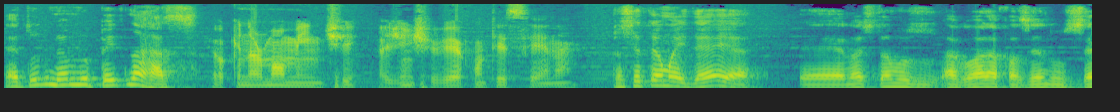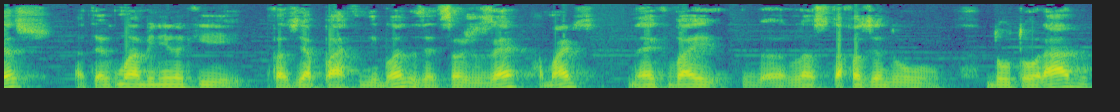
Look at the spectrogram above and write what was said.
é tudo mesmo no peito na raça. É o que normalmente a gente vê acontecer, né? Para você ter uma ideia, é, nós estamos agora fazendo um censo, até com uma menina que fazia parte de bandas, é de São José, a Márcia, né, que vai está fazendo um doutorado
